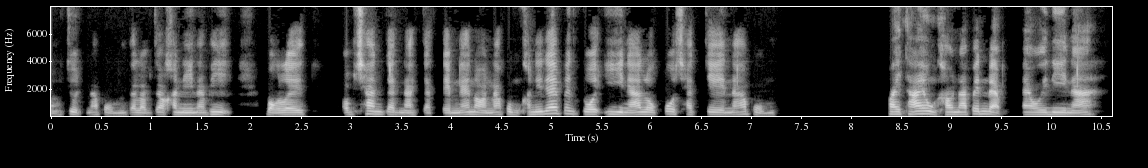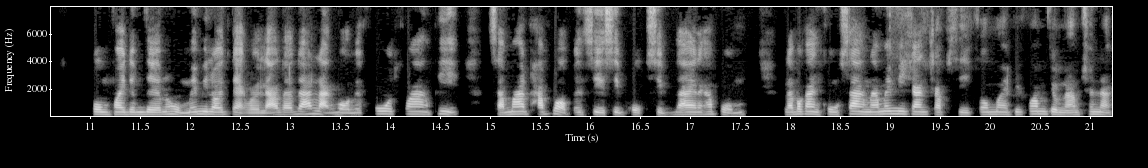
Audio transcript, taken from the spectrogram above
2จุดนะผมสำหรับเจ้าคันนี้นะพี่บอกเลย ออปชั่นจัดหนักจัดเต็มแน่นอนนะผมคันนี้ได้เป็นตัว E นะ โลโก้ชัดเจนนะครับผมไฟท้ายของเขานะเป็นแบบ LED นะโคมไฟเดิมๆนะผมไม่มีรอยแตกรอยร้าวแล้วด้านหลังบอกเลยโคตรกว้างพี่สามารถพับเบาะเป็น 40 60 ได้นะครับผมรับประกันโครงสร้างนะไม่มีการกลับสีกอไม้พลิกคว่ำจมน้ำชนหนัก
